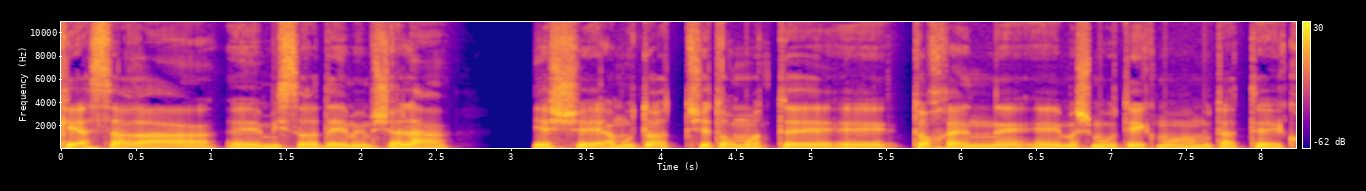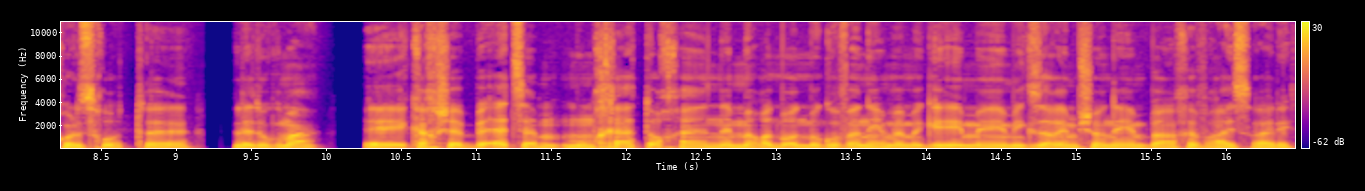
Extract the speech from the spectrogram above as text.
כעשרה אה, משרדי ממשלה, יש אה, עמותות שתורמות אה, אה, תוכן אה, אה, משמעותי כמו עמותת אה, כל זכות אה, לדוגמה, אה, כך שבעצם מומחי התוכן הם מאוד מאוד מגוונים ומגיעים ממגזרים שונים בחברה הישראלית.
